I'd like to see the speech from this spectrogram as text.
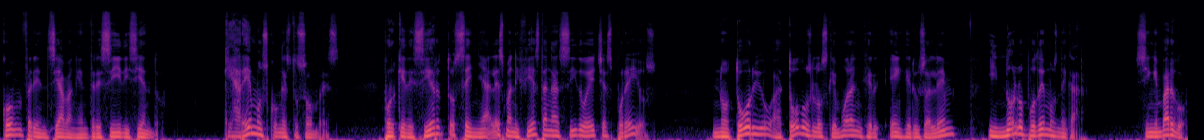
conferenciaban entre sí diciendo, ¿qué haremos con estos hombres? Porque de cierto señales manifiestan han sido hechas por ellos, notorio a todos los que moran en Jerusalén, y no lo podemos negar. Sin embargo,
